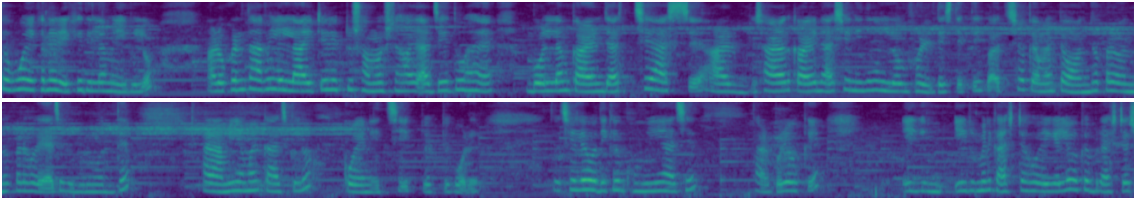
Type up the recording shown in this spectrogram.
তবুও এখানে রেখে দিলাম এইগুলো। আর ওখানে থাকলে লাইটের একটু সমস্যা হয়। আর যেহেতু হ্যাঁ বললাম কারেন্ট যাচ্ছে, আসছে, আর সারা কারেন্ট আসে, নিজে লো ভোল্টেজ দেখতেই পাচ্ছ কেমন একটা অন্ধকার অন্ধকার হয়ে আছে রুমের মধ্যে। আর আমি আমার কাজগুলো করে নিচ্ছি একটু একটু করে। তো ছেলে ওদিকে ঘুমিয়ে আছে, তারপরে ওকে এই এই রুমের কাজটা হয়ে গেলে ওকে ব্রাশ টাশ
